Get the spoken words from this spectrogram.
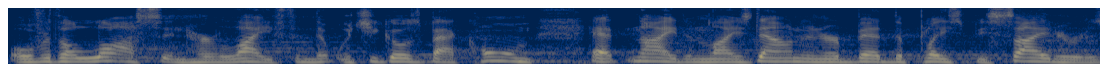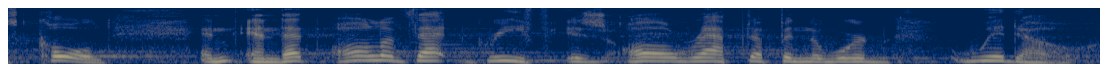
over the loss in her life. And that when she goes back home at night and lies down in her bed, the place beside her is cold. And, and that all of that grief is all wrapped up in the word widow,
